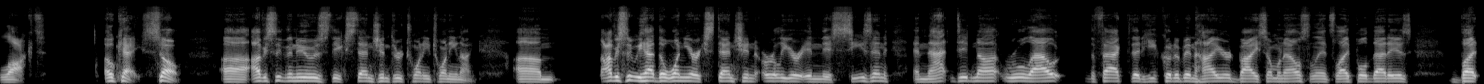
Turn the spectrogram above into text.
LOCKED. Okay, so uh, obviously the news, the extension through 2029. Um, obviously we had the one year extension earlier in this season and that did not rule out the fact that he could have been hired by someone else, Lance Leipold, that is. But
